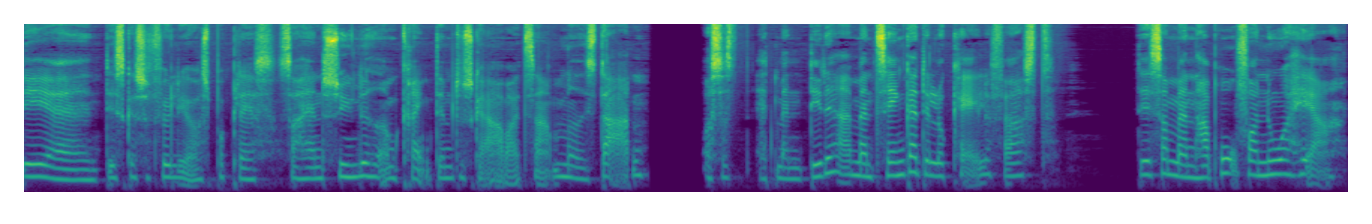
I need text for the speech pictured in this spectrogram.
det, er, det skal selvfølgelig også på plads. Så have en synlighed omkring dem, du skal arbejde sammen med i starten. Og så at man det der, at man tænker det lokale først. Det, som man har brug for nu og her,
